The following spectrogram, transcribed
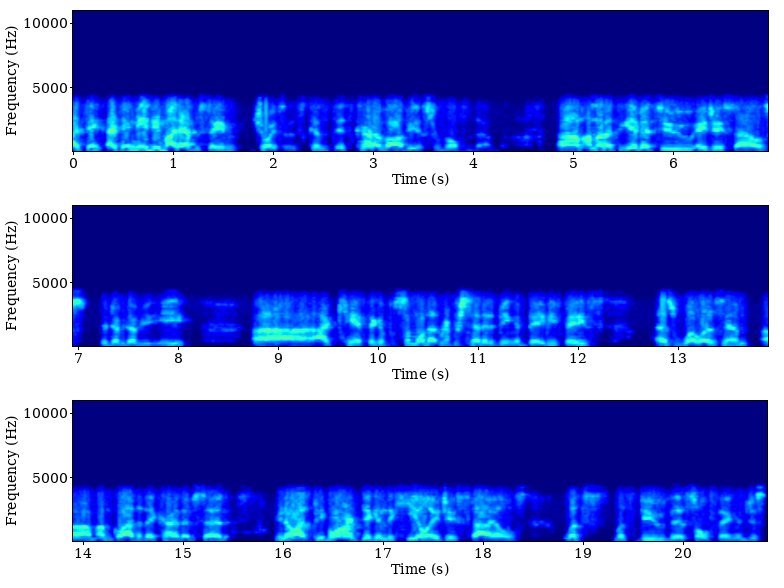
I think I think maybe you might have the same choices because it's kind of obvious for both of them. Um, I'm gonna have to give it to AJ Styles for WWE. Uh, I can't think of someone that represented being a baby face as well as him. Um, I'm glad that they kind of said, you know what, people aren't digging the heel AJ Styles. Let's let's do this whole thing and just.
